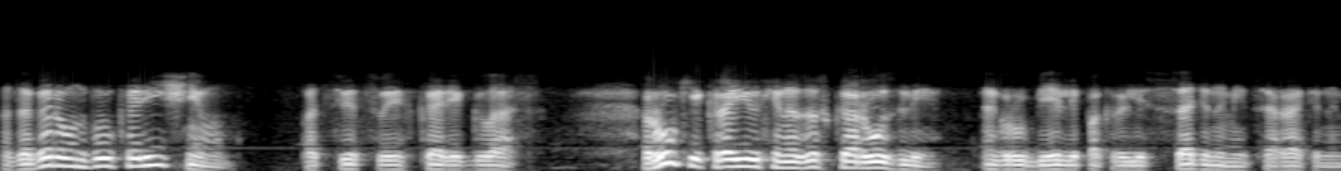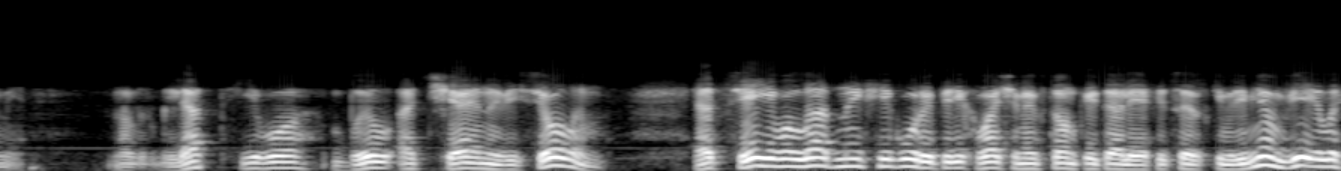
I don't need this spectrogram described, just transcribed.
А загара он был коричневым, под цвет своих карих глаз. Руки Краюхина заскорузли, огрубели, покрылись ссадинами и царапинами. Но взгляд его был отчаянно веселым, и от всей его ладной фигуры, перехваченной в тонкой талии офицерским ремнем, веяло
